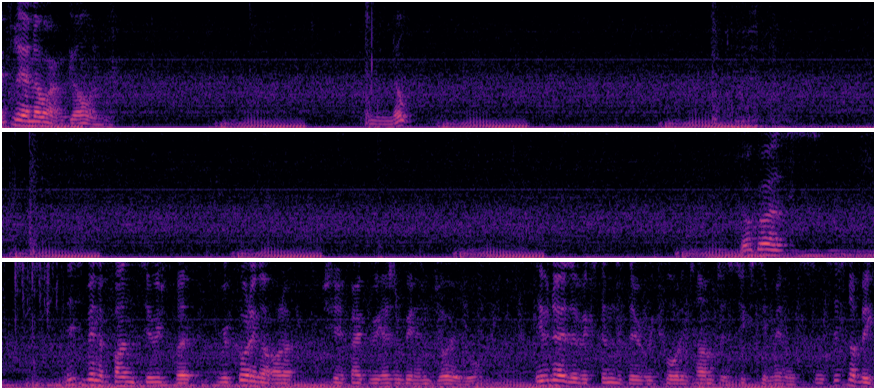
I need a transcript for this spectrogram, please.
Hopefully I know where I'm going. Nope. Guys, this has been a fun series, but recording it on a Share Factory hasn't been enjoyable. Even though they've extended the recording time to 60 minutes, it's just not been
